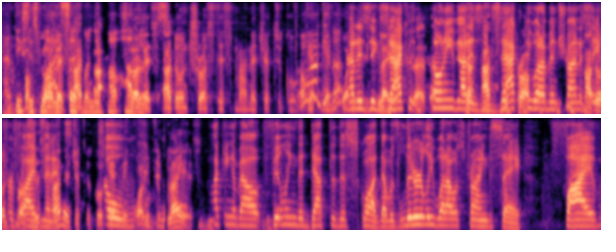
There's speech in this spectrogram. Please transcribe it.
And this but is what I said I, when I, they flawless, I don't trust this manager to go. Oh, get, get that. that is exactly that, Tony. that, that is exactly what I've been trying to say for five minutes. Manager to go so, get me quality players. Talking about filling the depth of this squad. That was literally what I was trying to say five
